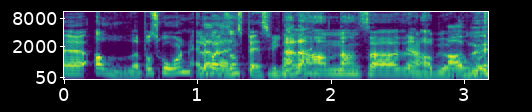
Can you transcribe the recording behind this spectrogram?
eh, alle på skolen, eller bare nei. sånn spesifikt? Nei, nei, han, han sa Abu, kom Abu.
